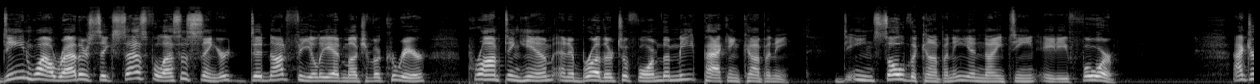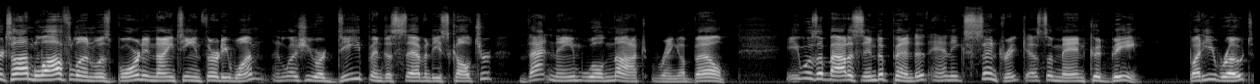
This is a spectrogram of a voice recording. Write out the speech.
Dean, while rather successful as a singer, did not feel he had much of a career prompting him and a brother to form the Meatpacking Company. Dean sold the company in 1984. Actor Tom Laughlin was born in 1931. Unless you are deep into 70s culture, that name will not ring a bell. He was about as independent and eccentric as a man could be. But he wrote,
